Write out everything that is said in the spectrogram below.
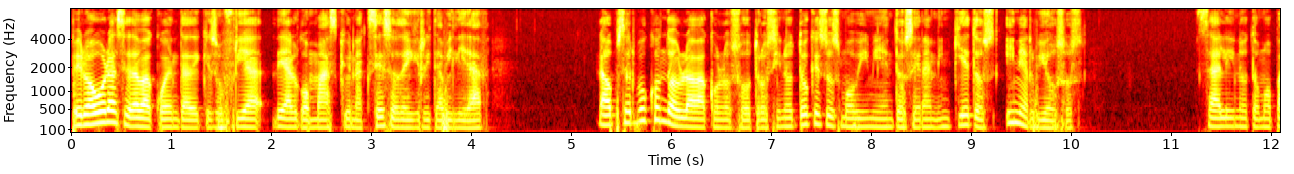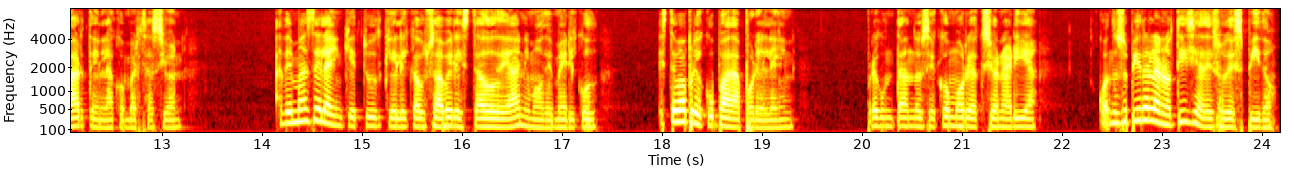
pero ahora se daba cuenta de que sufría de algo más que un acceso de irritabilidad. La observó cuando hablaba con los otros y notó que sus movimientos eran inquietos y nerviosos. Sally no tomó parte en la conversación. Además de la inquietud que le causaba el estado de ánimo de Marigold, estaba preocupada por Elaine, preguntándose cómo reaccionaría cuando supiera la noticia de su despido.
